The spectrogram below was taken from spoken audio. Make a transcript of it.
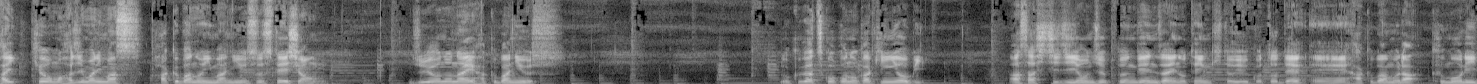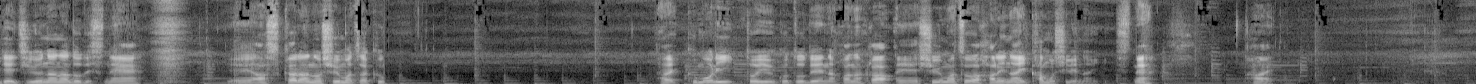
はい今日も始まります。白馬の今ニュースステーション。需要のない白馬ニュース。6月9日金曜日。朝7時40分現在の天気ということで、えー、白馬村曇りで17度ですね、えー、明日からの週末ははい、曇りということでなかなか、えー、週末は晴れないかもしれないですね。はい。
